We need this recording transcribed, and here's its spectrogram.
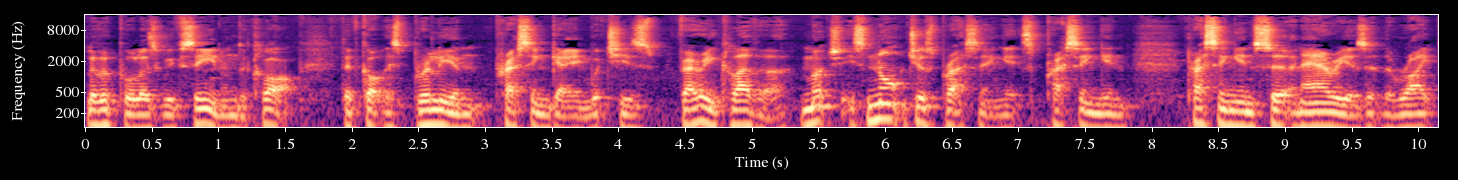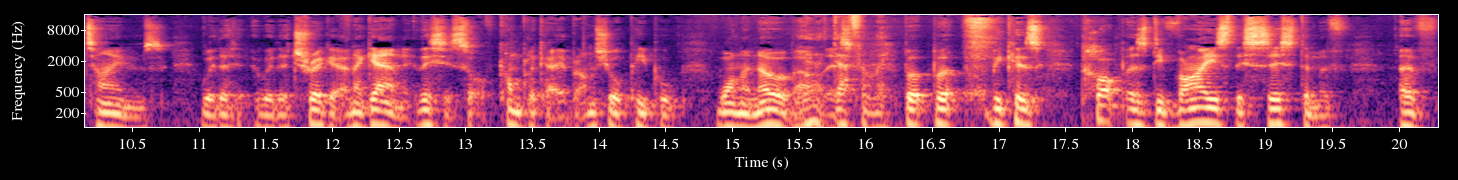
Liverpool, as we've seen under Klopp, they've got this brilliant pressing game, which is very clever. Much, it's not just pressing; it's pressing in, pressing in certain areas at the right times with a with a trigger. And again, this is sort of complicated, but I'm sure people want to know about Yeah, this. definitely. But but because Klopp has devised this system of of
